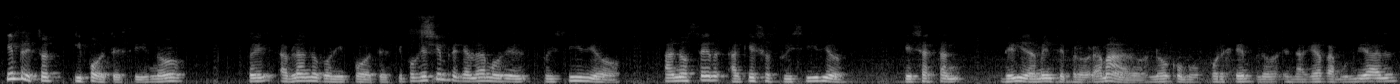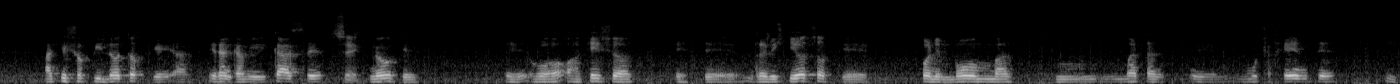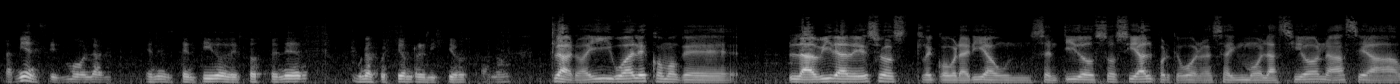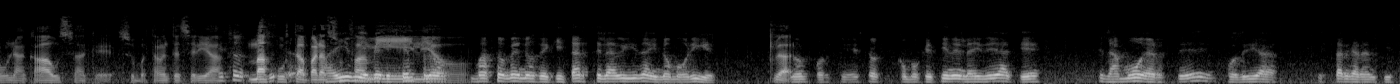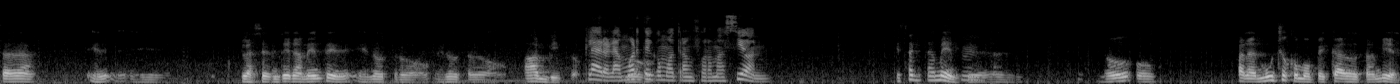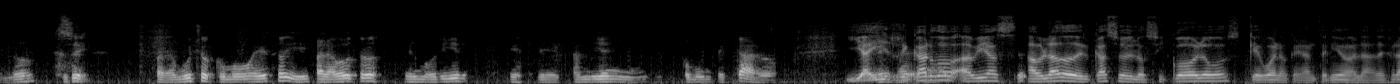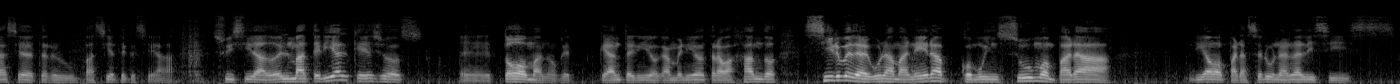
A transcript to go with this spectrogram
Siempre esto hipótesis, ¿no? Estoy hablando con hipótesis, porque siempre que hablamos de suicidio, a no ser aquellos suicidios que ya están debidamente programados, ¿no? Como por ejemplo en la Guerra Mundial, aquellos pilotos que ah, eran kamikaze, ¿no? Que, eh, o aquellos este, religiosos que ponen bombas, matan eh, mucha gente y también se inmolan en el sentido de sostener una cuestión religiosa, ¿no? Claro, ahí igual es como que la vida de ellos recobraría un sentido social porque bueno, esa inmolación hace a una causa que supuestamente sería más justa para su familia. Más o menos de quitarse la vida y no morir. Claro. Porque eso como que tiene la idea que la muerte podría estar garantizada eh, eh, placenteramente en otro, en otro ámbito. Claro, la muerte como transformación. Exactamente, mm. ¿no? para muchos como pecado también, ¿no? Sí. para muchos como eso y para otros el morir este, también como un pecado. Y ahí, Ricardo, habías hablado del caso de los psicólogos que, bueno, que han tenido la desgracia de tener un paciente que se ha suicidado. El material que ellos eh, toman o que, han tenido, que han venido trabajando, sirve de alguna manera como insumo para, digamos, para hacer un análisis,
